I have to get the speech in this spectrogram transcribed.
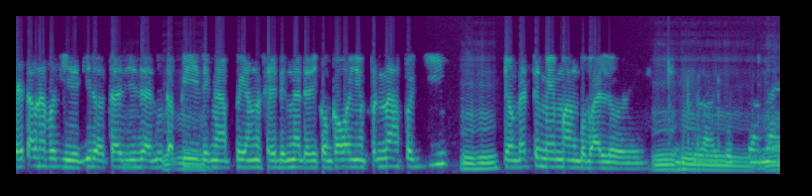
saya tak pernah pergi lagi Dr. Azizan tu mm-hmm. tapi dengan apa yang saya dengar dari kawan-kawan yang pernah pergi, mm-hmm. dia orang kata memang berbaloi. Mm-hmm. Okay.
